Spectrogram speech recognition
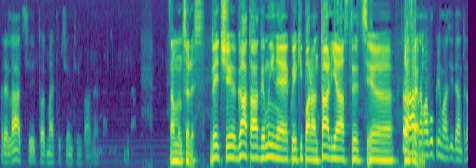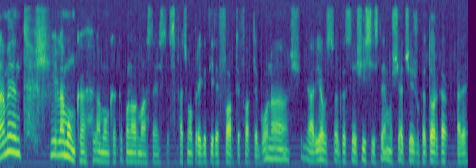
relații, tot mai puțin timp avem. Am înțeles. Deci gata, de mâine cu echipa în Antalya, sunteți uh, da, la treabă. am avut prima zi de antrenament și la muncă, la muncă, că până la urmă asta este, să facem o pregătire foarte, foarte bună și iar eu să găsesc și sistemul și acei jucători care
